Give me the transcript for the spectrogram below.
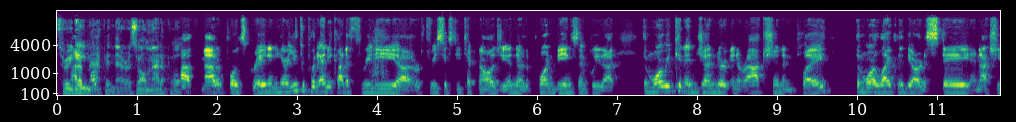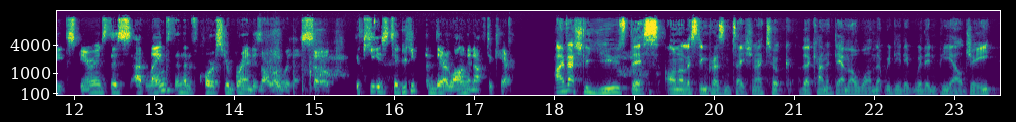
3D Matterport? map in there as well, Matterport. Yeah, Matterport's great in here. You could put any kind of 3D uh, or 360 technology in there. The point being simply that the more we can engender interaction and play, the more likely they are to stay and actually experience this at length. And then, of course, your brand is all over this. So the key is to keep them there long enough to care. I've actually used this on a listing presentation. I took the kind of demo one that we did it within PLG,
